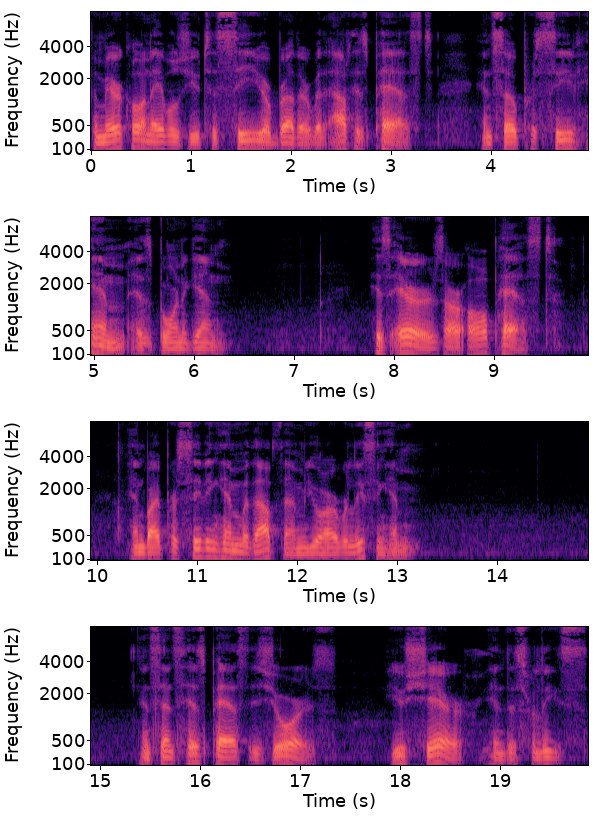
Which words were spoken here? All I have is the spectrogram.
The miracle enables you to see your brother without his past, and so perceive him as born again. His errors are all past, and by perceiving him without them you are releasing him. And since his past is yours, you share in this release.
